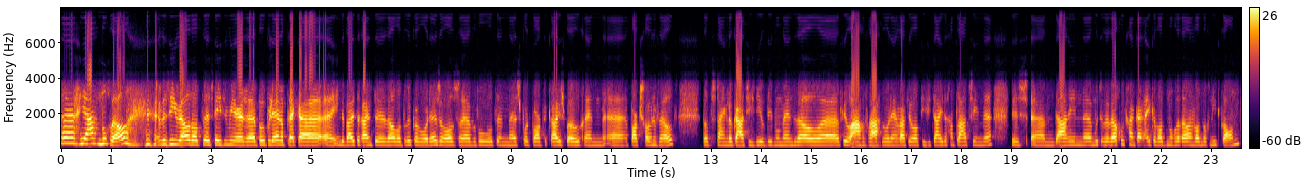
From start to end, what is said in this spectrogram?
Uh, ja, nog wel. We zien wel dat uh, steeds meer uh, populaire plekken in de buitenruimte wel wat drukker worden. Zoals bijvoorbeeld een sportpark De Kruisboog en Park Schoneveld. Dat zijn locaties die op dit moment wel veel aangevraagd worden en waar veel activiteiten gaan plaatsvinden. Dus um, daarin moeten we wel goed gaan kijken wat nog wel en wat nog niet kan.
